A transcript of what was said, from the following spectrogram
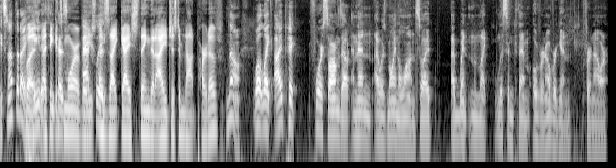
it's not that I but hate it. I think it's more of a, actually, a zeitgeist thing that I just am not part of. No. Well, like I picked four songs out, and then I was mowing the lawn, so I I went and like listened to them over and over again for an hour.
